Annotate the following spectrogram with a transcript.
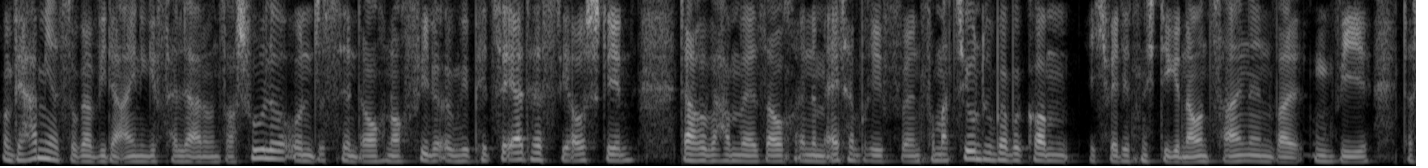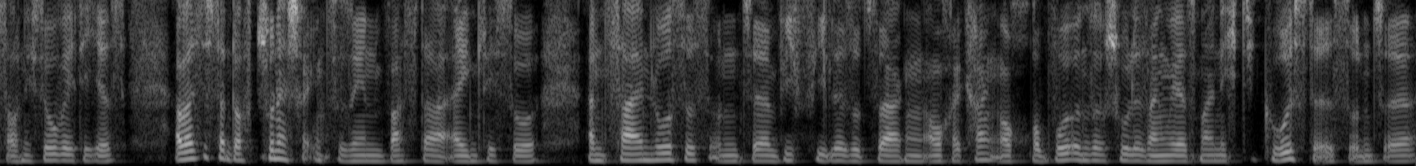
Und wir haben jetzt sogar wieder einige Fälle an unserer Schule und es sind auch noch viele irgendwie PCR-Tests, die ausstehen. Darüber haben wir jetzt auch in einem Elternbrief Informationen drüber bekommen. Ich werde jetzt nicht die genauen Zahlen nennen, weil irgendwie das auch nicht so wichtig ist. Aber es ist dann doch schon erschreckend zu sehen, was da eigentlich so an Zahlen los ist und äh, wie viele sozusagen auch erkranken, auch obwohl unsere Schule, sagen wir jetzt mal, nicht die größte ist. Und äh,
